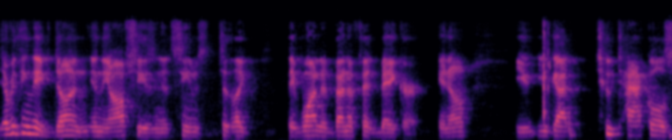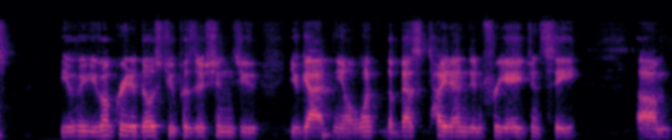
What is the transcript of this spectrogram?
everything they've done in the offseason, it seems to like they want to benefit Baker. You know, you you got two tackles, you you've upgraded those two positions. You you got you know one the best tight end in free agency. Um,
